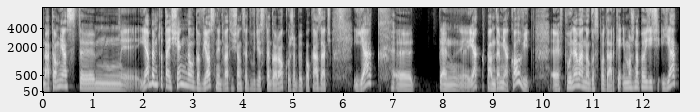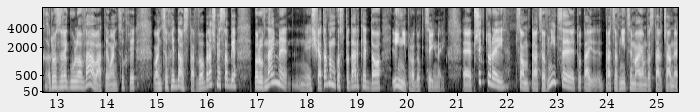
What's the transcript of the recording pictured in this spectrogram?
natomiast mm, ja bym tutaj sięgnął do wiosny 2020 roku, żeby pokazać, jak e, ten, jak pandemia COVID e, wpłynęła na gospodarkę i można powiedzieć, jak rozregulowała te łańcuchy, łańcuchy dostaw. Wyobraźmy sobie, porównajmy mm, światową gospodarkę do linii produkcyjnej, e, przy której są pracownicy, tutaj pracownicy mają dostarczane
